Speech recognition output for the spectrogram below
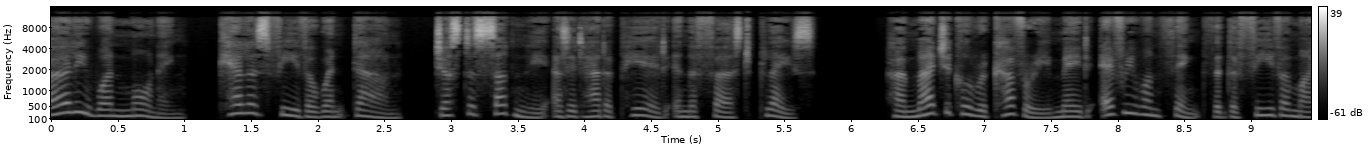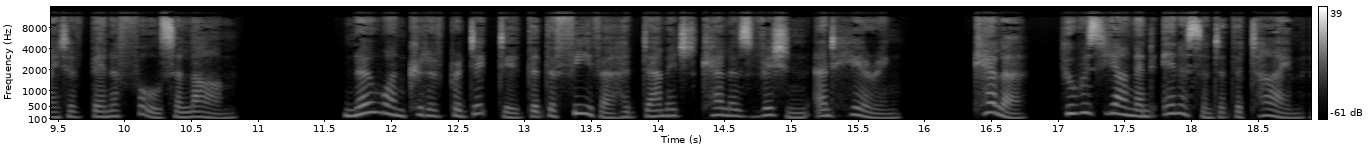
Early one morning, Keller's fever went down, just as suddenly as it had appeared in the first place. Her magical recovery made everyone think that the fever might have been a false alarm. No one could have predicted that the fever had damaged Keller's vision and hearing. Keller, who was young and innocent at the time,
